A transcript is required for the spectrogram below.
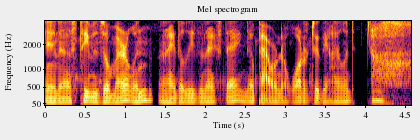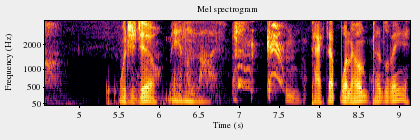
in uh, Stevensville, Maryland. I had to leave the next day. No power, no water to the island. Oh, What'd you do? Man alive. Packed up, went home, to Pennsylvania.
